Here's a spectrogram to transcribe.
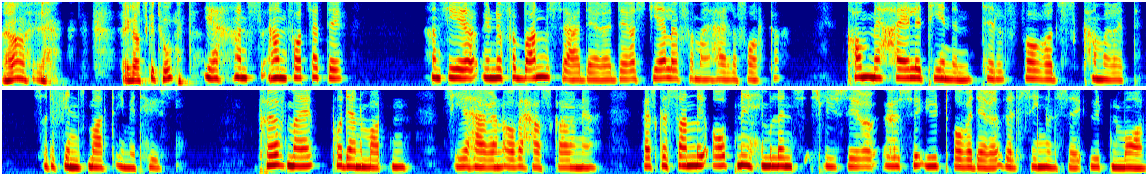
Ja, det er ganske tungt. Ja, han, han fortsetter. Han sier under forbannelse er dere, dere stjeler for meg hele folket. Kom med hele tiden til forrådskammeret, så det finnes mat i mitt hus. Prøv meg på denne måten, sier Herren over herskarene. Jeg skal sannelig åpne himmelens sluser og øse ut over dere velsignelse uten mål.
